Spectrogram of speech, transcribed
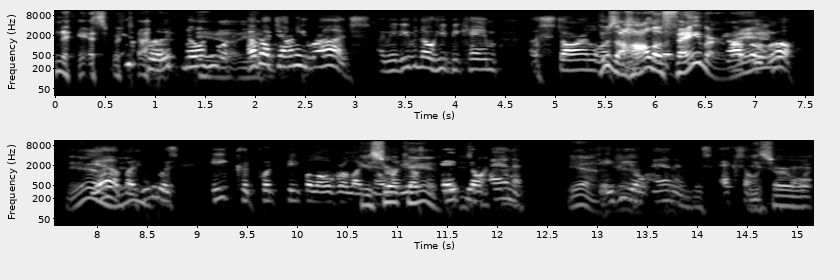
enhancement. You could. No, yeah, how about Johnny Rodz? I mean, even though he became a star in Los He was a Hall of Famer, man. Yeah, yeah, but he was he could put people over like he nobody sure else. Davey O'Hannon. Yeah, Davey yeah. O'Hannon was excellent. He sure was.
